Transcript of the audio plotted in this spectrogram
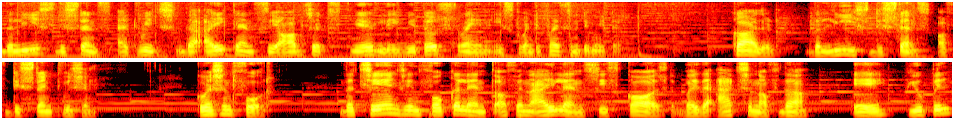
The least distance at which the eye can see objects clearly without strain is 25 centimeter called the least distance of distant vision. Question 4. The change in focal length of an eye lens is caused by the action of the A. Pupil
